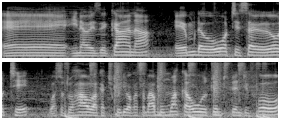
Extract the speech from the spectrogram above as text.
e, inawezekana e, muda wowote saa yoyote watoto hao wakachukuliwa, kwa sababu mwaka huu 2024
